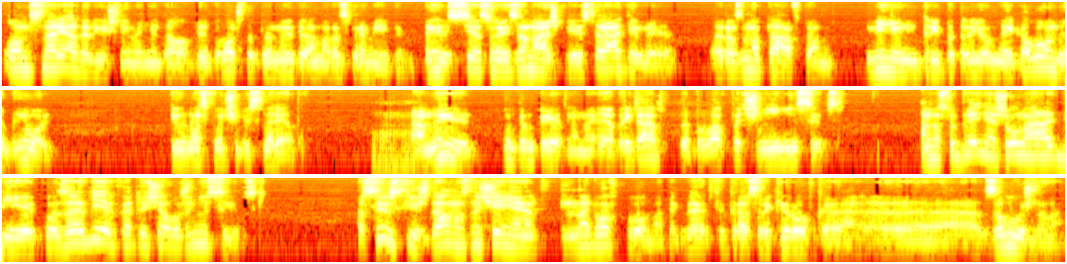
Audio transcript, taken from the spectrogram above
он снаряда лишнего не дал для того, чтобы мы там разгромили. Мы все свои заначки истратили, размотав там минимум три батальонные колонны в ноль. И у нас кончились снаряды. А мы, ну конкретно моя бригада была в подчинении Сырска. А наступление шло на Авдеевку. За Авдеевку отвечал уже не Сырский. А Сырский ждал назначения на главкома. Тогда как раз рокировка э, Залужного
